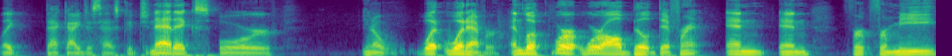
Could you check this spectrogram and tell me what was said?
like that guy just has good genetics," or you know what whatever. And look, we're we're all built different, and and for for me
